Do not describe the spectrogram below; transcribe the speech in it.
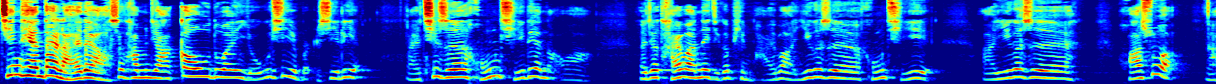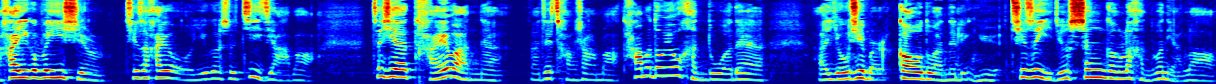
今天带来的呀，是他们家高端游戏本系列。哎，其实红旗电脑啊，呃，就台湾那几个品牌吧，一个是红旗啊，一个是华硕啊，还有一个微星，其实还有一个是技嘉吧。这些台湾的啊，这厂商吧，他们都有很多的啊游戏本高端的领域，其实已经深耕了很多年了啊。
